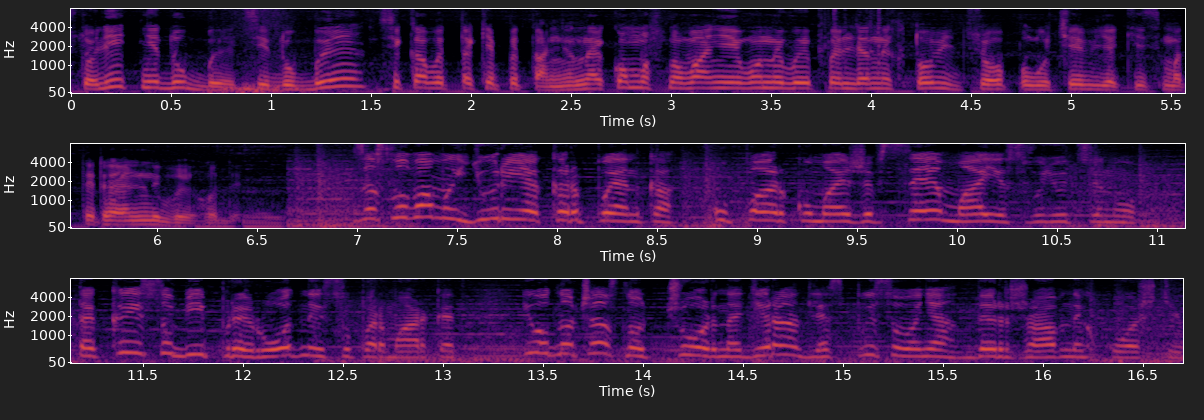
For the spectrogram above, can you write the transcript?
столітні дуби. Ці дуби цікавить таке питання: на якому основанні вони випиляні, хто від цього отримав якісь матеріальні вигоди. За словами Юрія Карпенка, у парку майже все має свою ціну. Такий собі природний супермаркет і одночасно чорна діра для списування державних коштів.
